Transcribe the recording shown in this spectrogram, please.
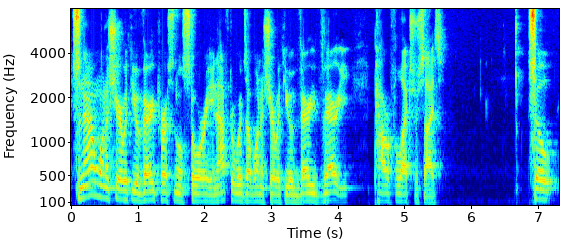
So now I want to share with you a very personal story, and afterwards I want to share with you a very, very powerful exercise. So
